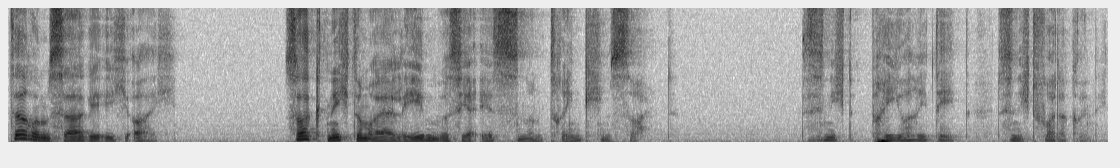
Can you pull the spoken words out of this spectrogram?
Darum sage ich euch, sorgt nicht um euer Leben, was ihr essen und trinken sollt das ist nicht Priorität, das ist nicht vordergründig.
